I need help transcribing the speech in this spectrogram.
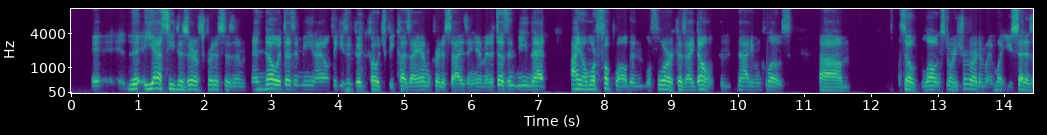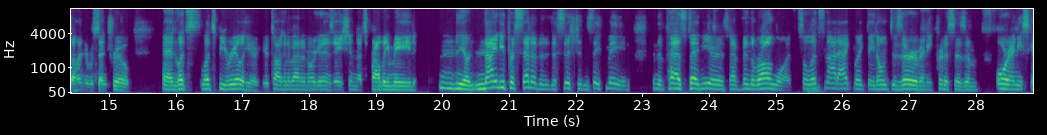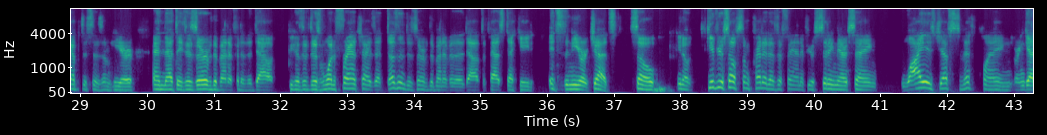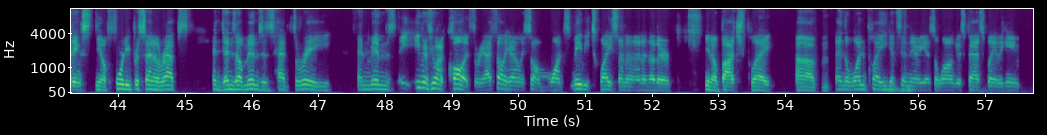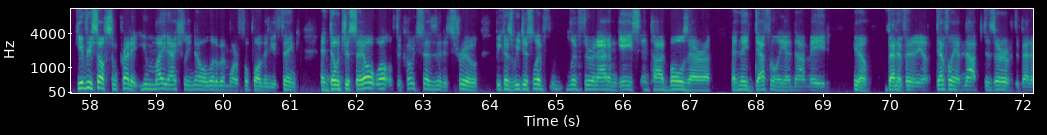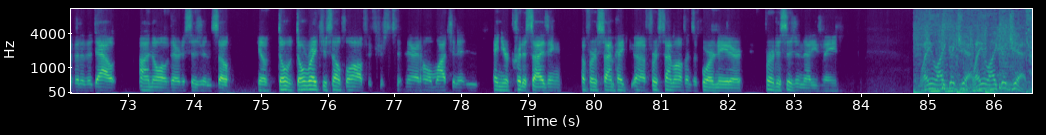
yes, he deserves criticism. And no, it doesn't mean I don't think he's a good coach because I am criticizing him. And it doesn't mean that I know more football than LaFleur because I don't, not even close. Um, so long story short, and what you said is 100% true. And let's let's be real here. You're talking about an organization that's probably made you know 90% of the decisions they've made in the past 10 years have been the wrong one so let's not act like they don't deserve any criticism or any skepticism here and that they deserve the benefit of the doubt because if there's one franchise that doesn't deserve the benefit of the doubt the past decade it's the new york jets so you know give yourself some credit as a fan if you're sitting there saying why is jeff smith playing and getting you know 40% of the reps and denzel mims has had three and Mims, even if you want to call it three, I felt like I only saw him once, maybe twice on, a, on another, you know, botched play. Um, and the one play he gets in there, he has the longest pass play of the game. Give yourself some credit. You might actually know a little bit more football than you think, and don't just say, "Oh, well, if the coach says it, it's true." Because we just lived lived through an Adam Gase and Todd Bowles era, and they definitely had not made you know, benefit, you know, definitely have not deserved the benefit of the doubt on all of their decisions. So, you know, don't don't write yourself off if you're sitting there at home watching it and, and you're criticizing a first time head uh, first time offensive coordinator for a decision that he's made. Play like a Jet. Play like a Jet.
